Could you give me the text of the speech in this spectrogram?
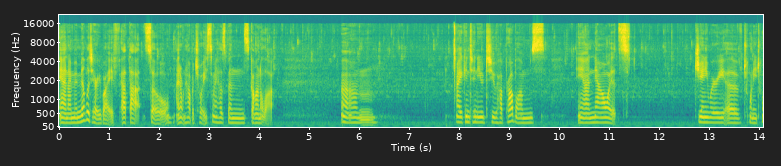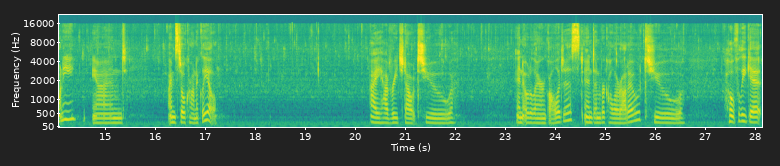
And I'm a military wife at that, so I don't have a choice. My husband's gone a lot. Um, I continued to have problems, and now it's January of 2020, and I'm still chronically ill. I have reached out to an otolaryngologist in Denver, Colorado to hopefully get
